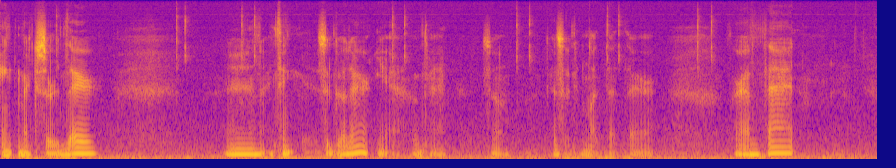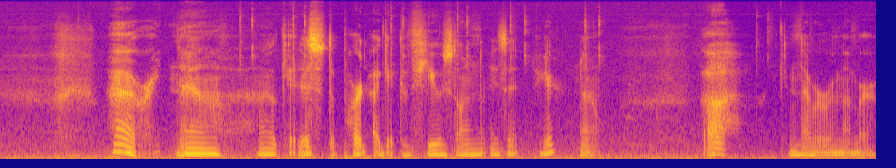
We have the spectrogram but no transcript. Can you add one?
ink mixer there. And I think, does it go there? Yeah, okay. So, I guess I can let that there. Grab that. Alright, now, okay, this is the part I get confused on. Is it here? No. Ah, can never remember.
